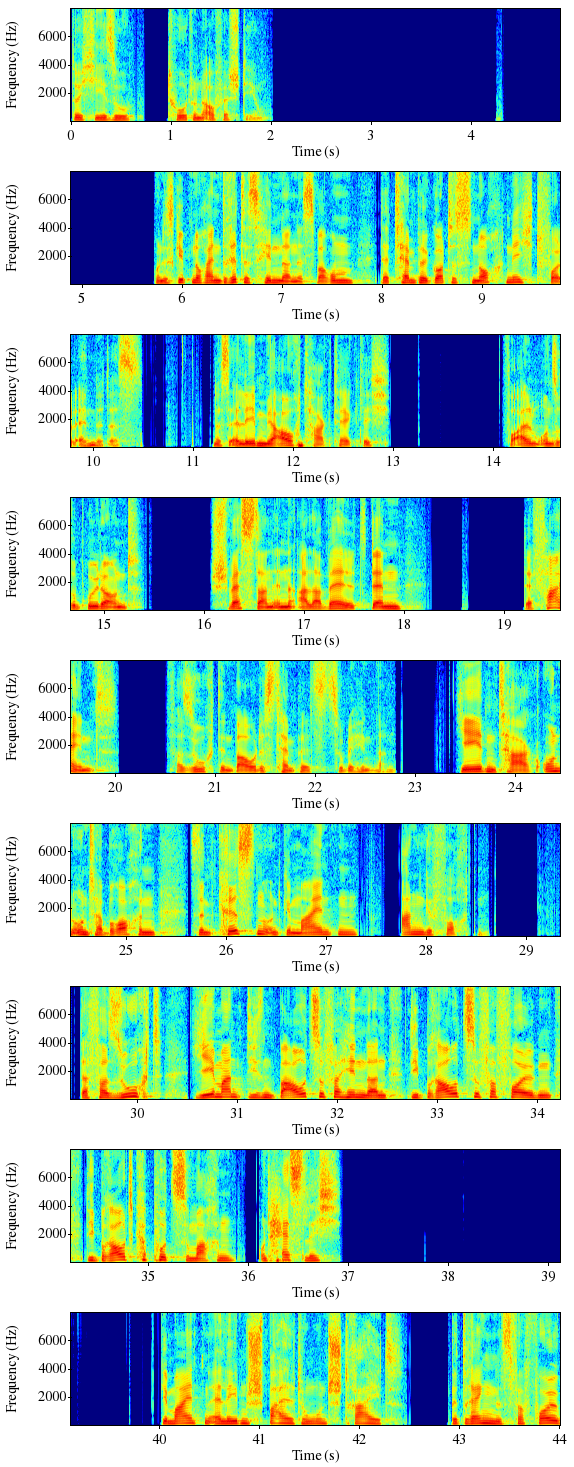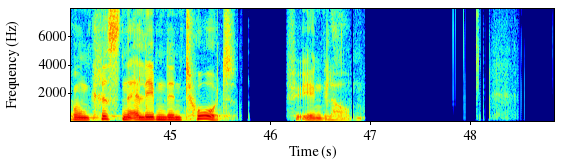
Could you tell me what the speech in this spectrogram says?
Durch Jesu Tod und Auferstehung. Und es gibt noch ein drittes Hindernis, warum der Tempel Gottes noch nicht vollendet ist. Und das erleben wir auch tagtäglich. Vor allem unsere Brüder und Schwestern in aller Welt. Denn der Feind versucht, den Bau des Tempels zu behindern. Jeden Tag ununterbrochen sind Christen und Gemeinden angefochten. Da versucht jemand, diesen Bau zu verhindern, die Braut zu verfolgen, die Braut kaputt zu machen und hässlich. Gemeinden erleben Spaltung und Streit, Bedrängnis, Verfolgung. Christen erleben den Tod für ihren Glauben.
